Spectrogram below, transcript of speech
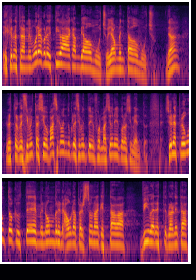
es que nuestra memoria colectiva ha cambiado mucho y ha aumentado mucho. Nuestro crecimiento ha sido básicamente un crecimiento de información y de conocimiento. Si yo les pregunto que ustedes me nombren a una persona que estaba viva en este planeta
